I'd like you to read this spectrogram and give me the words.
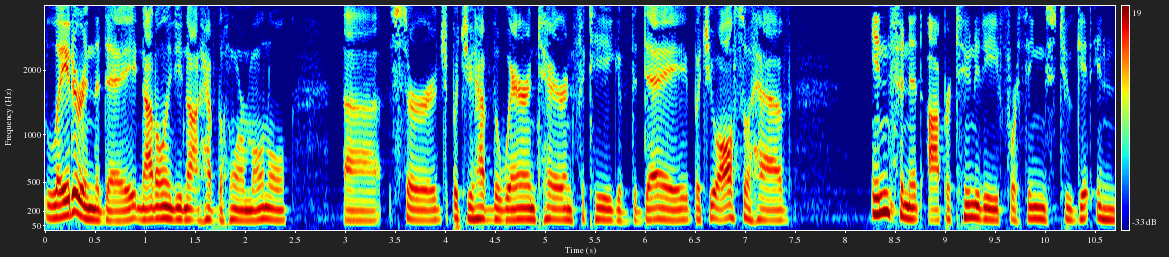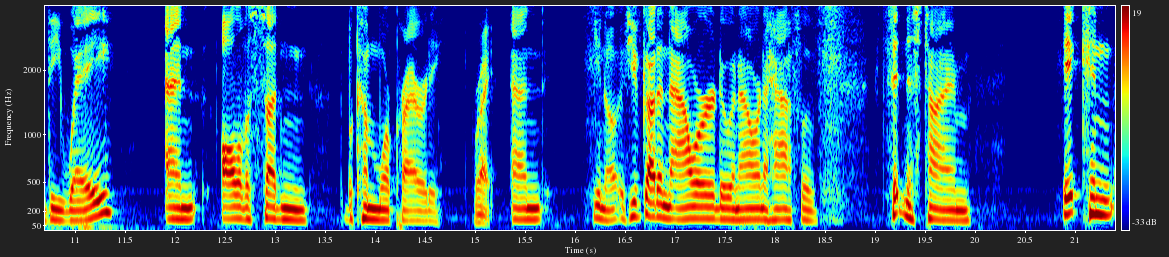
later in the day, not only do you not have the hormonal uh, surge, but you have the wear and tear and fatigue of the day, but you also have infinite opportunity for things to get in the way and all of a sudden become more priority. Right. And, you know, if you've got an hour to an hour and a half of fitness time, it can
